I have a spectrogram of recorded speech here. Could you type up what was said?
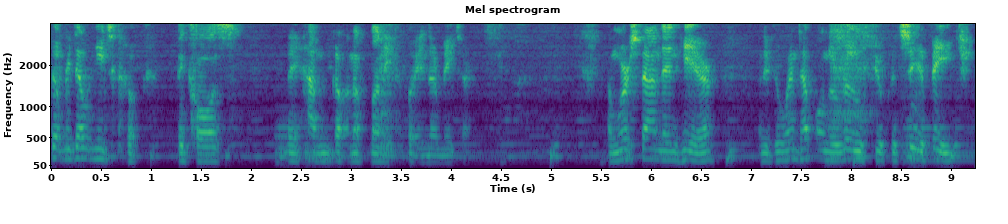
that we don't need to cook? Because They haven't got enough money to put in their meter. And we're standing here, and if you went up on the roof, you could see a beach.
